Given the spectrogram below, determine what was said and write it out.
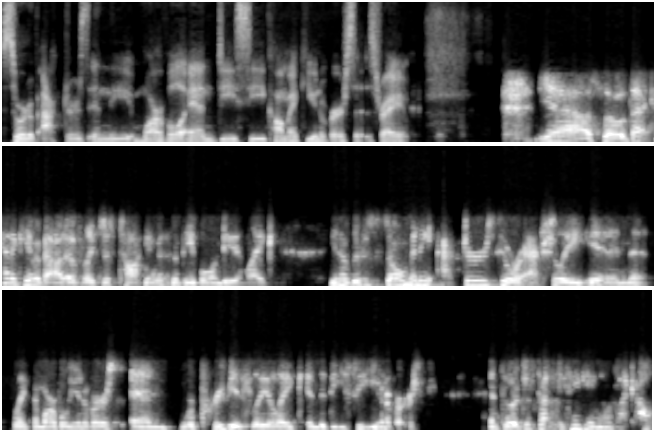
sort of actors in the Marvel and DC comic universes, right? Yeah, so that kind of came about of like just talking with some people and being like, you know, there's so many actors who are actually in like the Marvel universe and were previously like in the DC universe. And so it just got me thinking, I was like, oh,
